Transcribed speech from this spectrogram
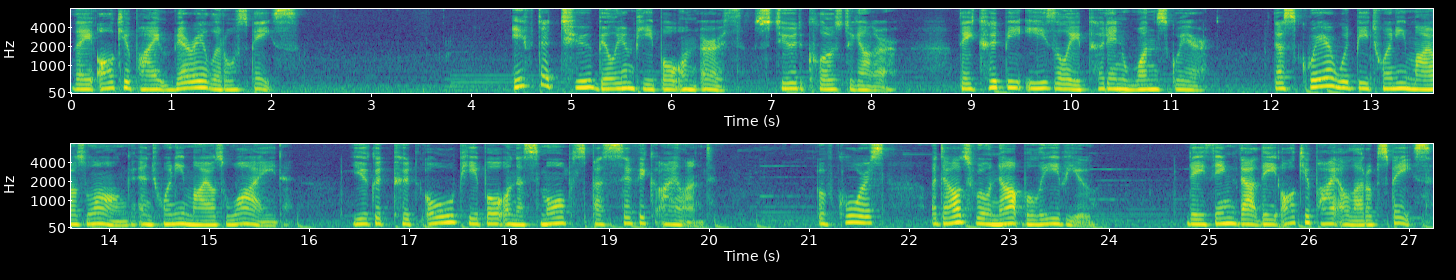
They occupy very little space. If the 2 billion people on Earth stood close together, they could be easily put in one square. The square would be 20 miles long and 20 miles wide. You could put all people on a small Pacific island. Of course, adults will not believe you. They think that they occupy a lot of space.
